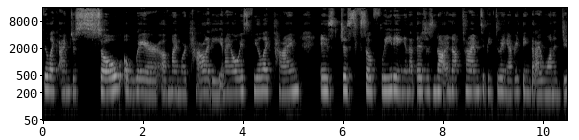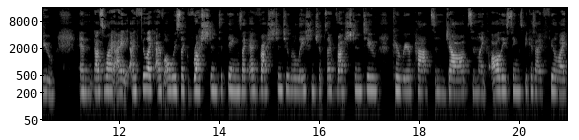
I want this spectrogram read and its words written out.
feel like i'm just so aware of my mortality and i always feel like time is just so fleeting and that there's just not enough time to be doing everything that I want to do. And that's why I, I feel like I've always like rushed into things. Like I've rushed into relationships. I've rushed into career paths and jobs and like all these things because I feel like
